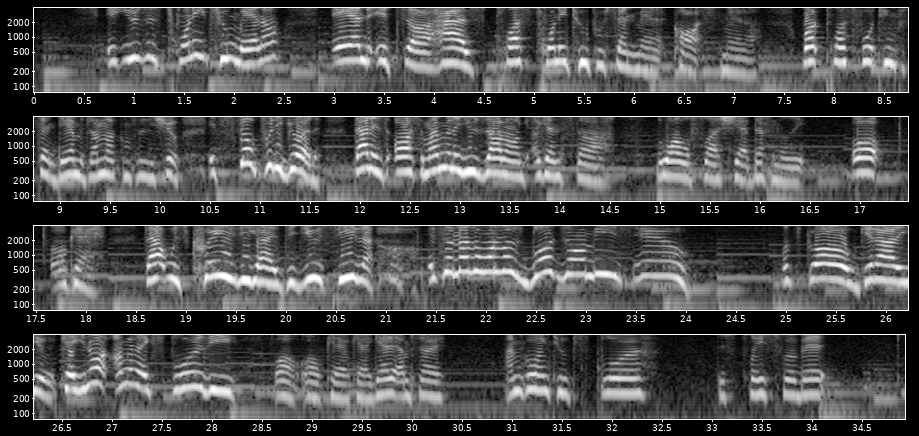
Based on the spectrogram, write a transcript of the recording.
It uses 22 mana, and it uh, has plus 22% mana cost mana, but plus 14% damage. I'm not completely sure. It's still pretty good. That is awesome. I'm gonna use that on against uh, the Wall of Flesh. Yeah, definitely. Oh, okay. That was crazy, guys. Did you see that? It's another one of those blood zombies. Ew. Let's go. Get out of here. Okay, you know what? I'm going to explore the... Oh, okay, okay. I get it. I'm sorry. I'm going to explore this place for a bit.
